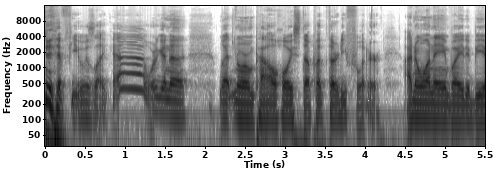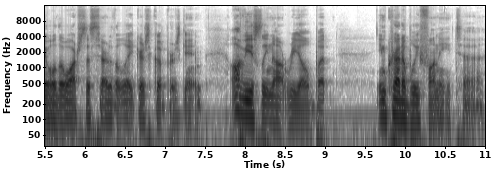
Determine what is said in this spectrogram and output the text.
if he was like, "Ah, we're to let Norm Powell hoist up a 30-footer. I don't want anybody to be able to watch the start of the Lakers Clippers game." Obviously not real, but incredibly funny to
